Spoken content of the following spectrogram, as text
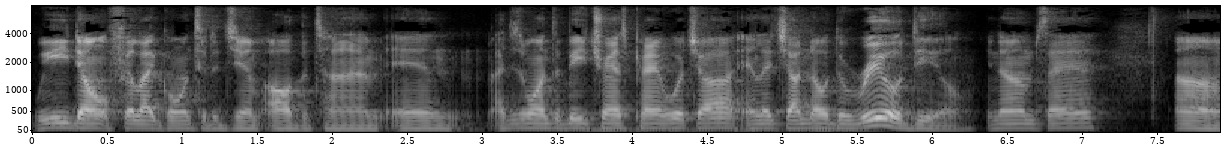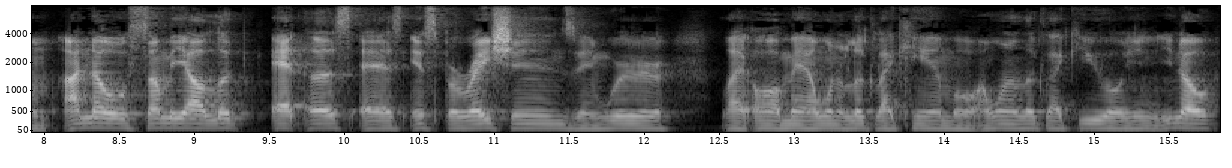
We don't feel like going to the gym all the time. And I just wanted to be transparent with y'all and let y'all know the real deal. You know what I'm saying? Um, I know some of y'all look at us as inspirations and we're like, oh man, I want to look like him or I want to look like you. Or, you know,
